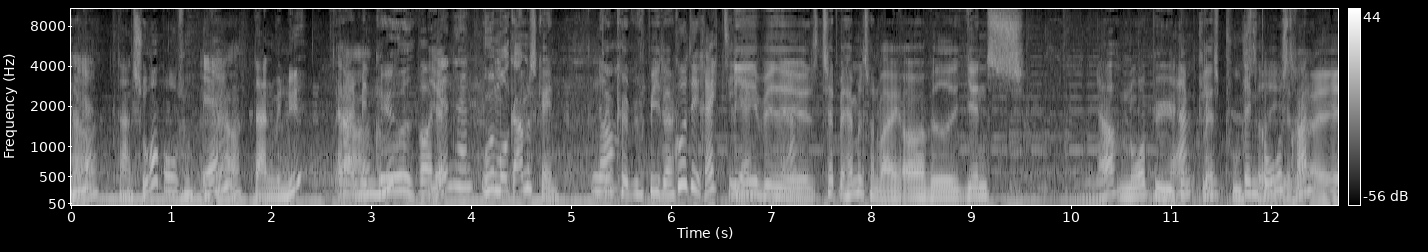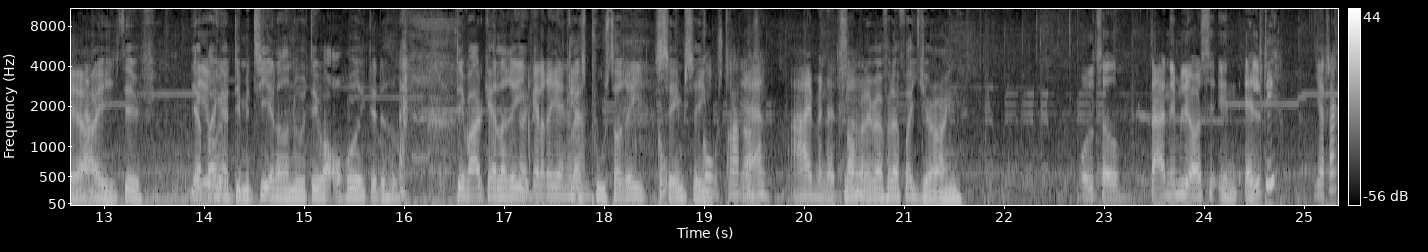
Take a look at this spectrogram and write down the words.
Ja. Der er en Superbrusen. Ja. Ja. Der er en menu. Er der en menu? Gud, hvor er Ja. den hen? Ude mod Gammelskagen. Nå. Den kører vi forbi der. Gud, det er rigtigt, Lige ja. ved, tæt ved Hamiltonvej og ved Jens Nå. Nordby. Ja. Den glaspuster. Den gode strand. Ej, det, Det jeg er bringer jo- dementi allerede nu. Det var overhovedet ikke det, det hed. Det var et galleri. Det var gallerierne, ja. Glaspusteri. Same, same. God strand Ja. også. Ej, men altså, Når man i hvert fald er fra Jørgen. modtaget. Der er nemlig også en Aldi. Ja, tak.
